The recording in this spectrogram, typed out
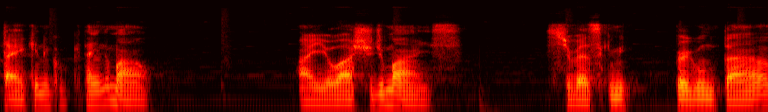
técnico que tá indo mal. Aí eu acho demais. Se tivesse que me perguntar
